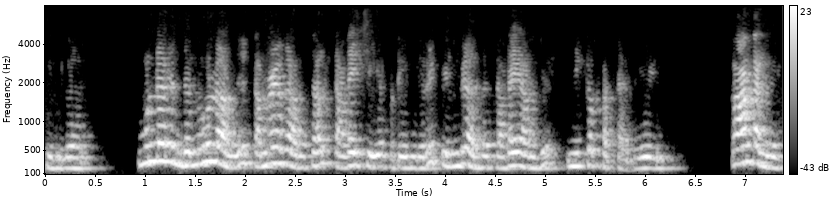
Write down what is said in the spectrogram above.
கூறுவர். முன்னர் இந்த நூலானது தமிழக அரசால் தடை செய்யப்பட்டிருந்தது. பின்பு அந்த தடையானது நீக்கப்பட்டது. காண்டங்கள்.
